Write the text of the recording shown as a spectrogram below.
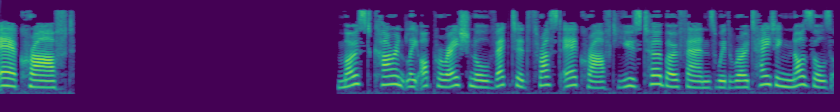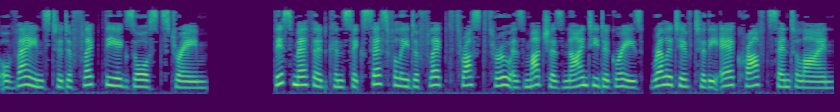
Aircraft. Most currently operational vectored thrust aircraft use turbofans with rotating nozzles or vanes to deflect the exhaust stream. This method can successfully deflect thrust through as much as 90 degrees, relative to the aircraft centerline.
